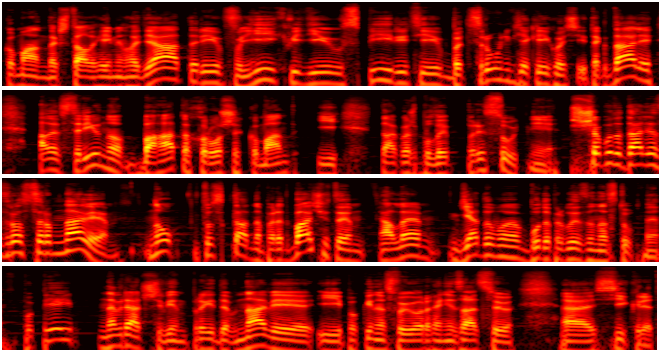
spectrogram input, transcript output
команд на кшталт геймінг гладіаторів, ліквідів, спірітів, бетсрунів якихось і так далі. Але все рівно багато хороших команд і також були присутні. Що буде далі з ростером Наві? Ну, тут складно передбачити, але я думаю, буде приблизно наступне. Попей навряд чи він прийде в Наві і покине свою організацію е, Secret.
